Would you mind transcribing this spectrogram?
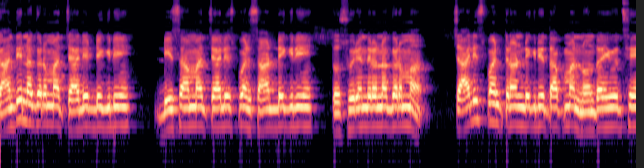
ગાંધીનગરમાં ચાલીસ ડિગ્રી, ડીસામાં ચાલીસ પોઈન્ટ સાત ડિગ્રી, તો સુરેન્દ્રનગરમાં ચાલીસ પોઈન્ટ ત્રણ ડિગ્રી તાપમાન નોંધાયું છે.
